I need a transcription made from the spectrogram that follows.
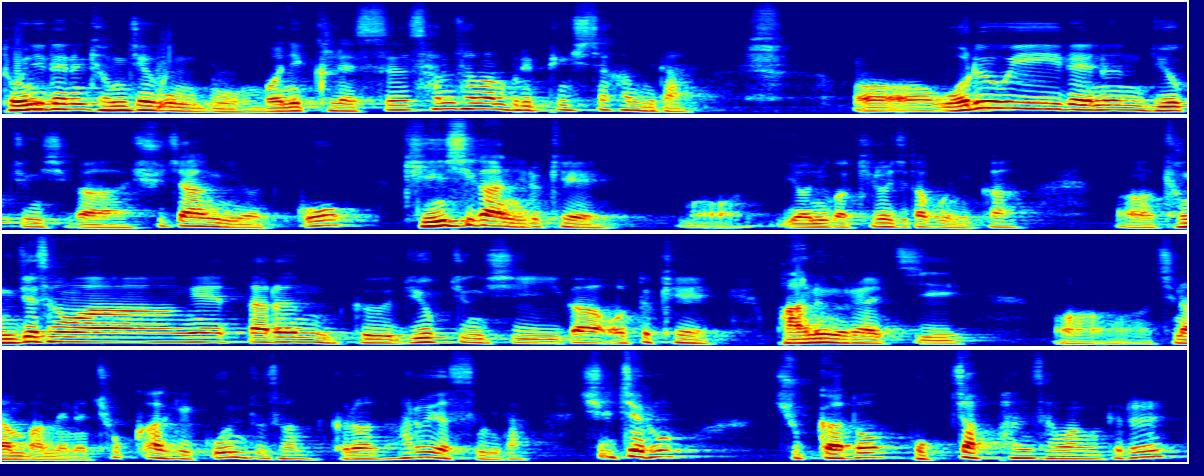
돈이 되는 경제 공부 머니 클래스 3, 4만 브리핑 시작합니다. 어, 월요일에는 뉴욕 증시가 휴장이었고 긴 시간 이렇게 뭐 연휴가 길어지다 보니까 어, 경제 상황에 따른 그 뉴욕 증시가 어떻게 반응을 할지 어, 지난밤에는 촉각이 곤두선 그런 하루였습니다. 실제로 주가도 복잡한 상황들을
